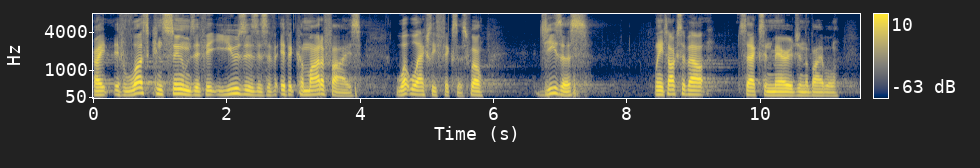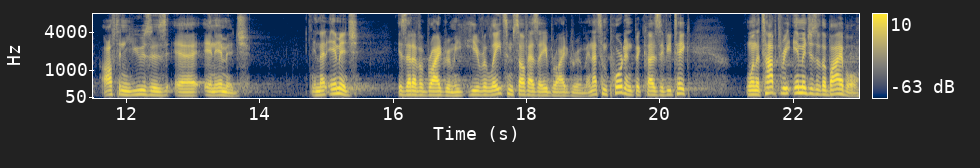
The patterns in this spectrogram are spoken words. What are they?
Right? If lust consumes, if it uses us, if, if it commodifies, what will actually fix us? Well, Jesus, when he talks about sex and marriage in the Bible often uses a, uh, an image. And that image is that of a bridegroom. He, he relates himself as a bridegroom. And that's important because if you take one of the top three images of the Bible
